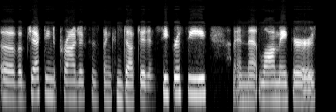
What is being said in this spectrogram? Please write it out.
of objecting to projects has been conducted in secrecy and that lawmakers,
